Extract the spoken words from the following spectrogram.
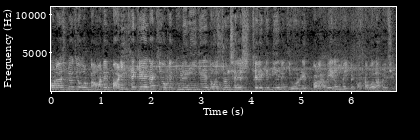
বলা হয়েছিল যে ওর আমাদের বাড়ি থেকে নাকি ওকে তুলে নিয়ে গিয়ে দশজন ছেলে, ছেলেকে দিয়ে নাকি ওর রেপ করা হবে, এরকম টাইপের কথা বলা হয়েছিল।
